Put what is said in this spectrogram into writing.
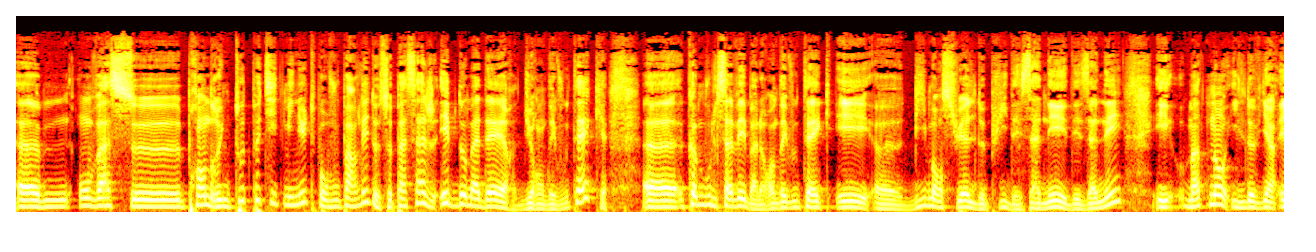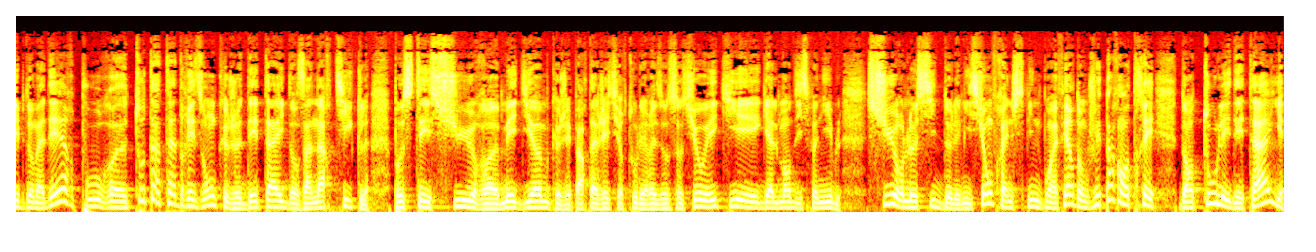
on va se prendre une toute petite minute pour vous parler de ce passage hebdomadaire du rendez-vous tech. comme vous le savez, bah, le rendez-vous tech est bimensuel depuis des années et des années, et maintenant il devient hebdomadaire pour tout un tas de raisons que je détaille dans un article posté sur Medium que j'ai partagé sur tous les réseaux sociaux et qui est également disponible sur le site de l'émission frenchspin.fr. Donc je vais pas rentrer dans tous les détails.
